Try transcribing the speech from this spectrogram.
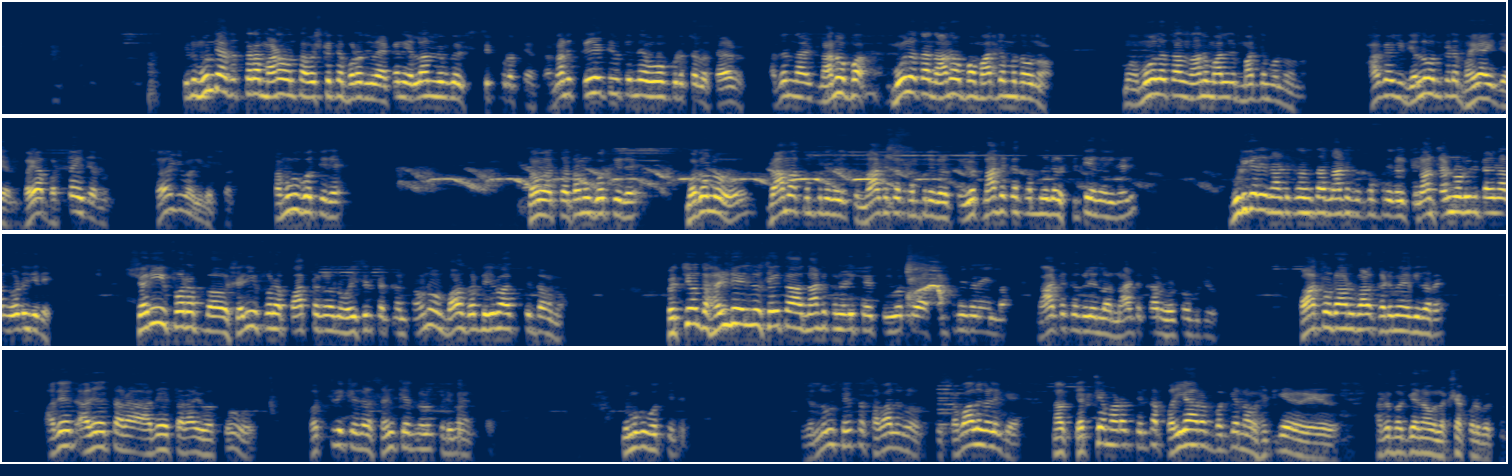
ಇದು ಮುಂದೆ ಅದ ತರ ಮಾಡುವಂತ ಅವಶ್ಯಕತೆ ಬರೋದಿಲ್ಲ, ಯಾಕಂದ್ರೆ ಎಲ್ಲ ನಿಮ್ಗೆ ಸಿಕ್ಬಿಡುತ್ತೆ ಅಂತ. ನನಗೆ ಕ್ರಿಯೇಟಿವಿಟಿನೇ ಹೋಗ್ಬಿಡುತ್ತಲ್ಲ ಸರ್ ಅದನ್ನ ನಾನೊಬ್ಬ, ಮೂಲತಃ ನಾನೊಬ್ಬ ಮಾಧ್ಯಮದವನು. ಮೂಲತಃ ನಾನು ಮಾಧ್ಯಮದವನು. ಹಾಗಾಗಿ ಇದೆಲ್ಲೋ ಒಂದ್ ಕಡೆ ಭಯ ಇದೆ, ಭಯ ಬರ್ತಾ ಇದೆ ಅನ್ನೋದು ಸಹಜವಾಗಿದೆ ಸರ್ ತಮಗೂ ಗೊತ್ತಿದೆ. ತಮಗೆ ಗೊತ್ತಿದೆ. ಮೊದಲು ಡ್ರಾಮಾ ಕಂಪನಿಗಳಿತ್ತು, ನಾಟಕ ಕಂಪನಿಗಳಿತ್ತು. ಇವತ್ತು ನಾಟಕ ಕಂಪನಿಗಳ ಸ್ಥಿತಿ ಏನಾಗಿದೆ ಹೇಳಿ? ಗುಡಿಗೆರೆ ನಾಟಕ ಅಂತ ನಾಟಕ ಕಂಪನಿಗಳಿತ್ತು. ನಾನು ಸಣ್ಣ ಹುಡುಗಿದ್ದಾಗ ನಾನು ನೋಡಿದ್ದೀನಿ. ಶರೀಫರ ಶರೀಫರ ಪಾತ್ರಗಳನ್ನು ವಹಿಸಿರ್ತಕ್ಕಂಥವನು ಬಹಳ ದೊಡ್ಡ ಹೀರೋ ಆಗ್ತಿದ್ದವನು. ಪ್ರತಿಯೊಂದು ಹಳ್ಳಿಯಲ್ಲೂ ಸಹಿತ ನಾಟಕ ನಡೀತಾ ಇತ್ತು. ಇವತ್ತು ಆ ಕಂಪನಿಗಳೇ ಇಲ್ಲ. ನಾಟಕಗಳಿಲ್ಲ. ನಾಟಕರು ಹೊರಟೋಗ್ಬಿಟ್ಟಿದ್ರು. ಪಾತ್ರದಾರರು ಬಹಳ ಕಡಿಮೆ ಆಗಿದ್ದಾರೆ. ಅದೇ ಅದೇ ತರ ಅದೇ ತರ ಇವತ್ತು ಪತ್ರಿಕೆಗಳ ಸಂಖ್ಯೆಗಳು ಕಡಿಮೆ ಆಗ್ತವೆ ನಿಮಗೂ ಗೊತ್ತಿದೆ. ಎಲ್ಲವೂ ಸಹಿತ ಸವಾಲುಗಳು. ಈ ಸವಾಲುಗಳಿಗೆ ನಾವು ಚರ್ಚೆ ಮಾಡೋಕ್ಕಿಂತ ಪರಿಹಾರದ ಬಗ್ಗೆ ನಾವು ಹೆಚ್ಚಿಗೆ, ಅದ್ರ ಬಗ್ಗೆ ನಾವು ಲಕ್ಷ್ಯ ಕೊಡಬೇಕು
